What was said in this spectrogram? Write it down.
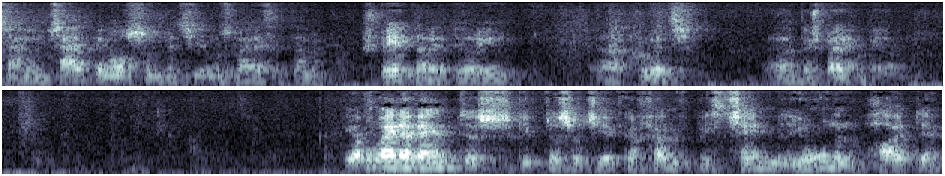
seinen Zeitgenossen beziehungsweise dann spätere Theorien äh, kurz äh, besprechen werden. Habe vorhin erwähnt, es gibt so circa 5 bis 10 Millionen heute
